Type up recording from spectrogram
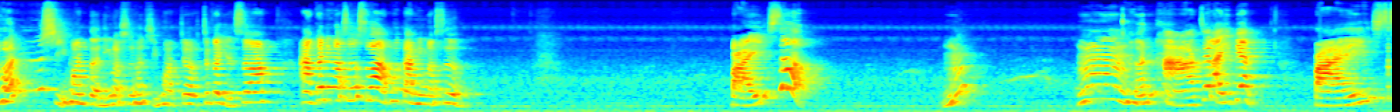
很喜欢的，林老师很喜欢这这个颜色啊！啊，跟林老师说啊，不答林老师，白色，嗯嗯，很好，再来一遍，白色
